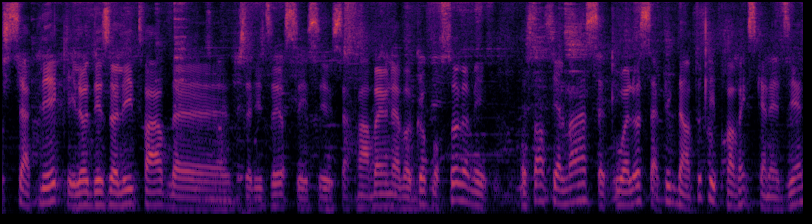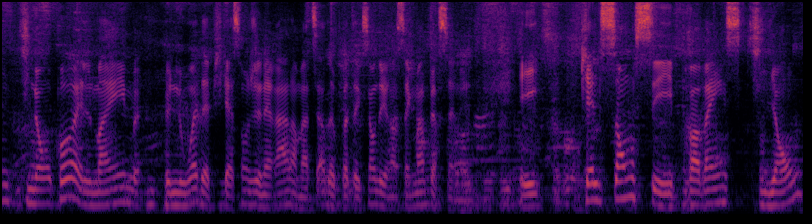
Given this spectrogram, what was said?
qui s'applique, et là, désolé de faire de vous allez dire, c'est, ça prend bien un avocat pour ça, là, mais essentiellement, cette loi-là s'applique dans toutes les provinces canadiennes qui n'ont pas elles-mêmes une loi d'application générale en matière de protection des renseignements personnels. Et quelles sont ces provinces qui ont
